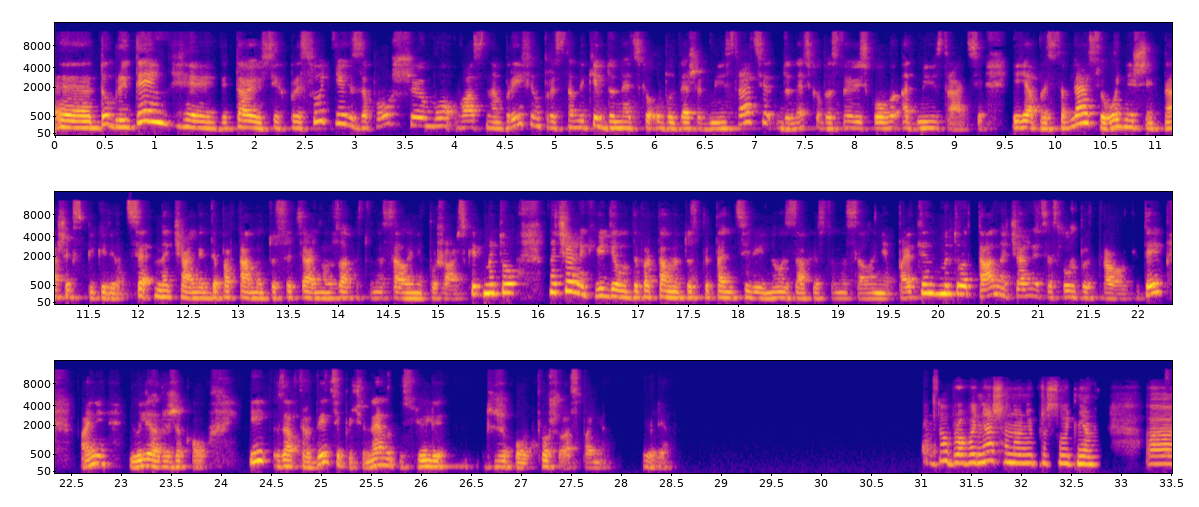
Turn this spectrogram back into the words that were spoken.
Е, Добрий день, е, вітаю всіх присутніх. Запрошуємо вас на брифінг представників Донецької облдержадміністрації, Донецької обласної військової адміністрації. І я представляю сьогоднішніх наших спікерів. Це начальник департаменту соціального захисту населення Пожарський Дмитро, начальник відділу департаменту з питань цивільного захисту населення Петлін Дмитро та начальниця служби в правах дітей пані Юлія Рижакова. І за традицією починаємо з Юлії Рижакової. Прошу вас, пані Юлія. Доброго дня, шановні присутні. Е,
